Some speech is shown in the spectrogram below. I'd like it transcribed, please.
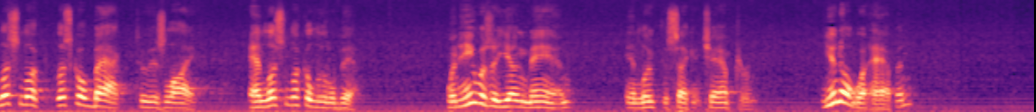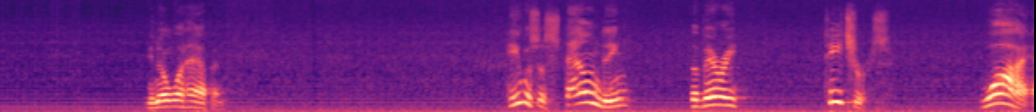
let's look, let's go back to his life and let's look a little bit. When he was a young man in Luke, the second chapter, you know what happened. You know what happened. He was astounding the very teachers. Why?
